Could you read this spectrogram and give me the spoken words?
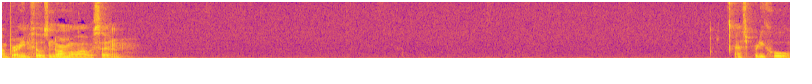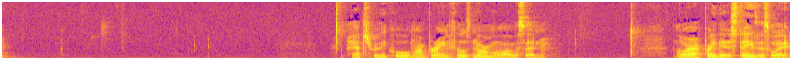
My brain feels normal all of a sudden. That's pretty cool. That's really cool. My brain feels normal all of a sudden. Lord, I pray that it stays this way.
